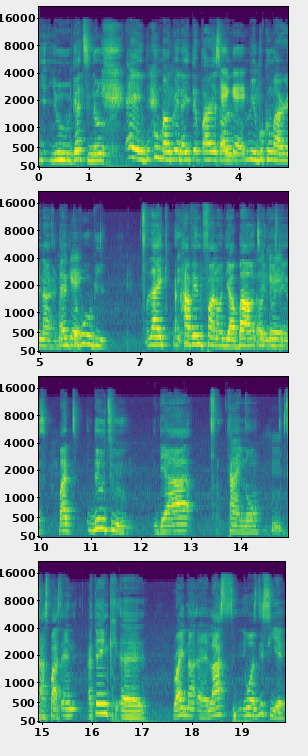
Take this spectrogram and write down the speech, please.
you, you get to know, hey, Bukom Banku and Ayittey Powers or Okay. maybe Bukom Arena. Then Okay. people will be like having fun on their bout and those things. But due to their time, no, Mm-hmm. it has passed. And I think uh, right now, uh, last, it was this year,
